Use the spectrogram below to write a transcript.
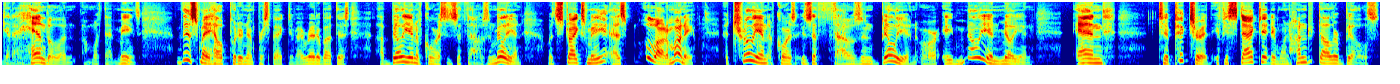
get a handle on, on what that means. This may help put it in perspective. I read about this. A billion, of course, is a thousand million, which strikes me as a lot of money. A trillion, of course, is a thousand billion or a million million. And to picture it, if you stacked it in $100 bills,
